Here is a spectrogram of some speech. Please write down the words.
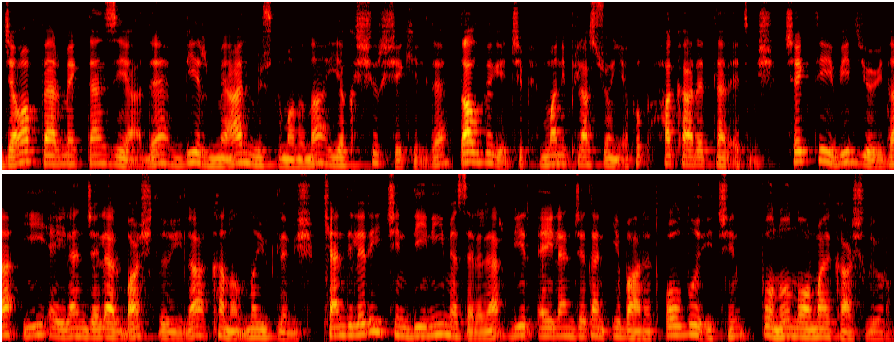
cevap vermekten ziyade bir meal Müslümanına yakışır şekilde dalga geçip manipülasyon yapıp hakaretler etmiş. Çektiği videoyu da iyi eğlenceler başlığıyla kanalına yüklemiş. Kendileri için dini meseleler bir eğlenceden ibaret olduğu için bunu normal karşılıyorum.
